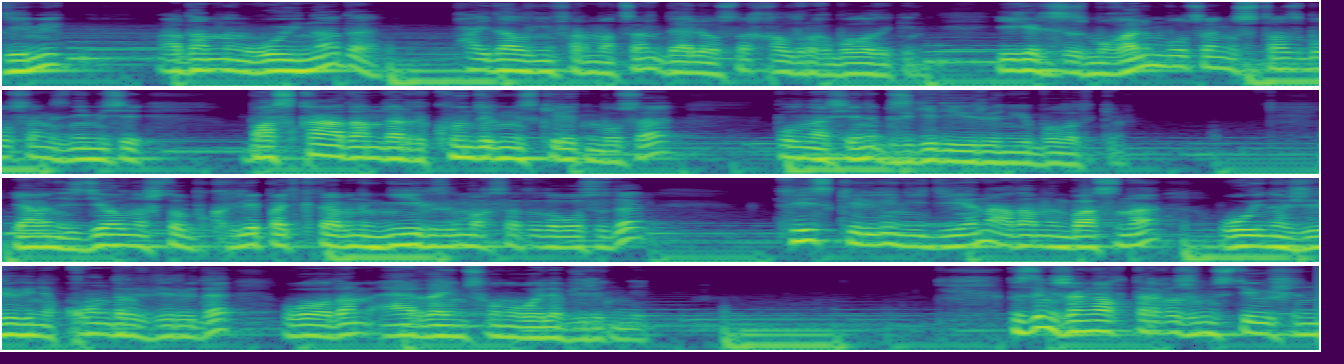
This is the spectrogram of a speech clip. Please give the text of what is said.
Демек адамның ойына да пайдалы информацияны дәл осылай қалдыруға болады екен. Егер сіз мұғалім болсаңыз ұстаз болсаңыз немесе басқа адамдарды көндіргіңіз келетін болса бұл нәрсені бізге де үйренуге болады екен. Яғни сделано чтобы прилипать кітабының негізгі мақсаты да осы да кез келген идеяны адамның басына ойына жүрегіне қондырып жіберуді ол адам әрдайым соны ойлап жүретіндей. Біздің жаңалықтарға жұмыс істеу үшін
